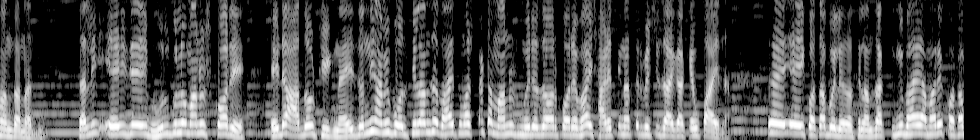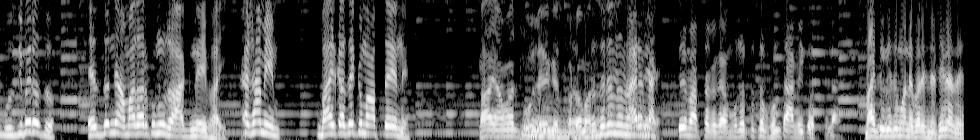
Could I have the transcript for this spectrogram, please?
সন্তানাদি তাহলে এই যে এই ভুলগুলো মানুষ করে, এটা আদৌ ঠিক না। এই জন্যই আমি বলছিলাম যে, ভাই, তোমার একটা মানুষ মরে যাওয়ার পরে, ভাই, সাড়ে তিন হাতের বেশি জায়গা কেউ পায় না। এই- এই কথা বলে যাচ্ছিলাম। যাক তুমি ভাই আমার এই কথা বুঝতে পেরেছ। এর জন্য আমার আর কোনো রাগ নেই ভাই। এ শামিম ভাইয়ের কাছে একটু মাপ চাই নে। ভাই আমার ভুল হয়ে গেছে ছোট মানুষ। আরে না তুই মাপ চাবে? মূলত তো ভুলটা আমি করছিলাম। ভাই তুই কিছু মনে করিস না ঠিক আছে?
